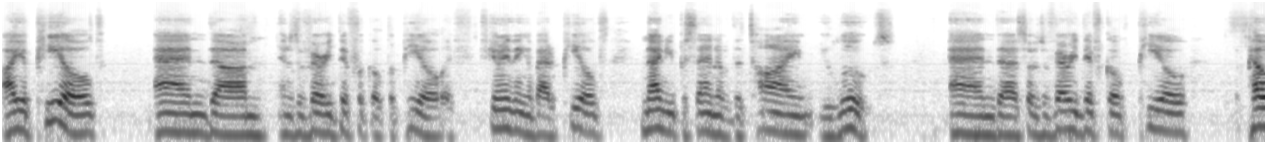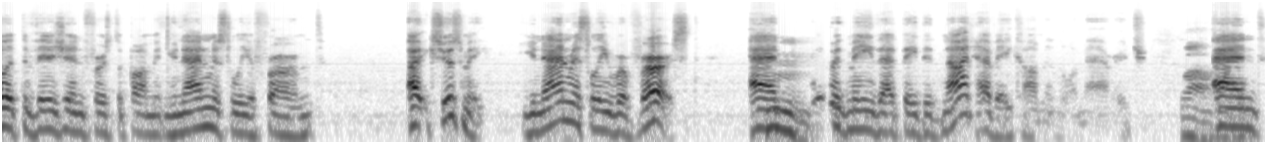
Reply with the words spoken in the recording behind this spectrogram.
I appealed, and um, and it's a very difficult appeal. If, if you know anything about appeals, 90% of the time you lose. And uh, so it's a very difficult appeal. Appellate Division, First Department unanimously affirmed, uh, excuse me, unanimously reversed and mm. with me that they did not have a common law marriage. Wow. And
